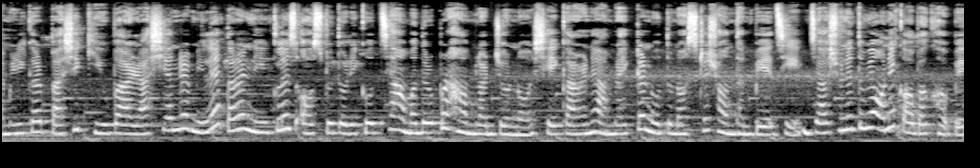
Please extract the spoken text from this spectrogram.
আমেরিকার পাশে কিউবা আর রাশিয়ানরা মিলে তারা নিউক্লিয়াস অস্ত্র তৈরি করছে আমাদের উপর হামলার জন্য। সেই কারণে আমরা একটা নতুন অস্ত্রের সন্ধান পেয়েছি। যা শুনে তুমি অনেক অবাক হবে।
